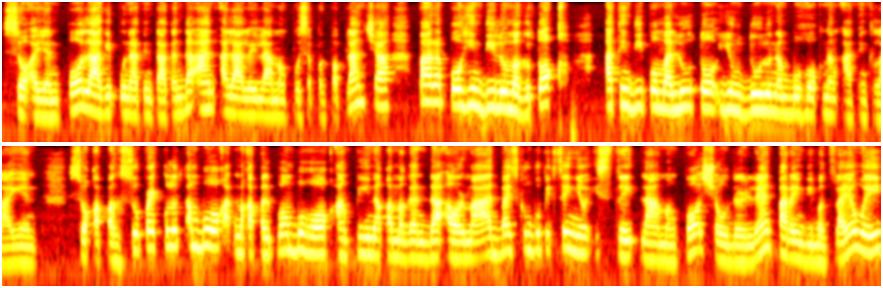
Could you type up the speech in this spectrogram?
So ayan po, lagi po natin tatandaan, alalay lamang po sa pagpaplansya para po hindi lumagutok at hindi po maluto yung dulo ng buhok ng ating client. So kapag super kulot ang buhok at makapal po ang buhok, ang pinakamaganda or ma-advise kong gupit sa inyo, straight lamang po, shoulder length para hindi mag-fly away.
